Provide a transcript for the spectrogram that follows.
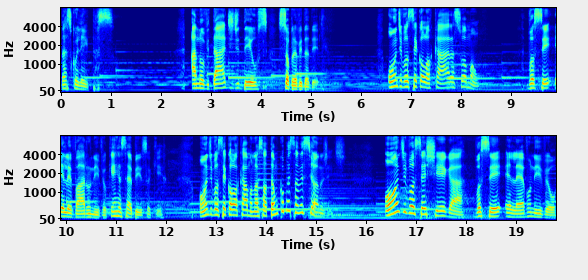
das colheitas. A novidade de Deus sobre a vida dele. Onde você colocar a sua mão, você elevar o nível. Quem recebe isso aqui? Onde você colocar a mão, nós só estamos começando esse ano, gente. Onde você chega, você eleva o nível,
